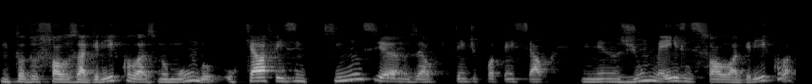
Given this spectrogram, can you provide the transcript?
em todos os solos agrícolas no mundo. O que ela fez em 15 anos é o que tem de potencial em menos de um mês em solo agrícola.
